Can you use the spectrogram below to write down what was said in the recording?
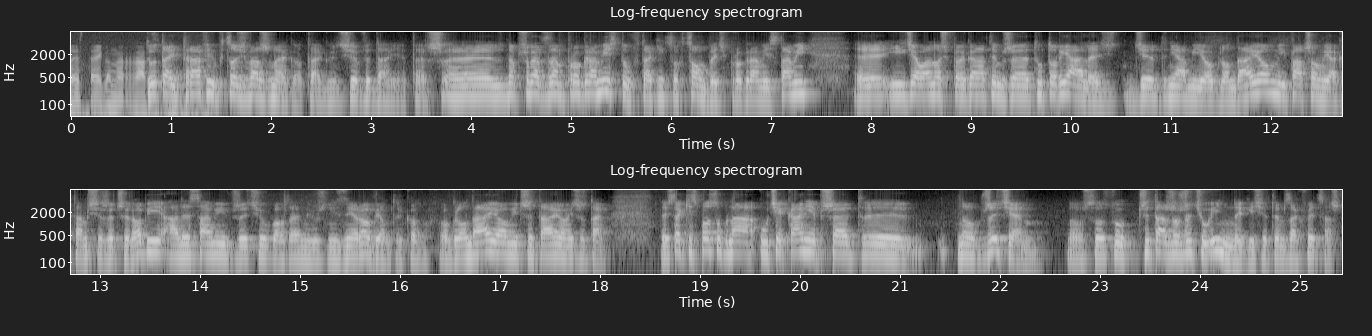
To jest ta jego narracja. Tutaj trafił w coś ważnego, tak mi się wydaje też. E, na przykład znam programistów, takich co chcą być programistami. E, ich działalność polega na tym, że tutoriale gdzie dniami oglądają i patrzą jak tam się rzeczy robi, ale sami w życiu potem już nic nie robią, tylko oglądają i czytają i czytają. To jest taki sposób na uciekanie przed y, no, życiem. No, prostu czytasz o życiu innych i się tym zachwycasz.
